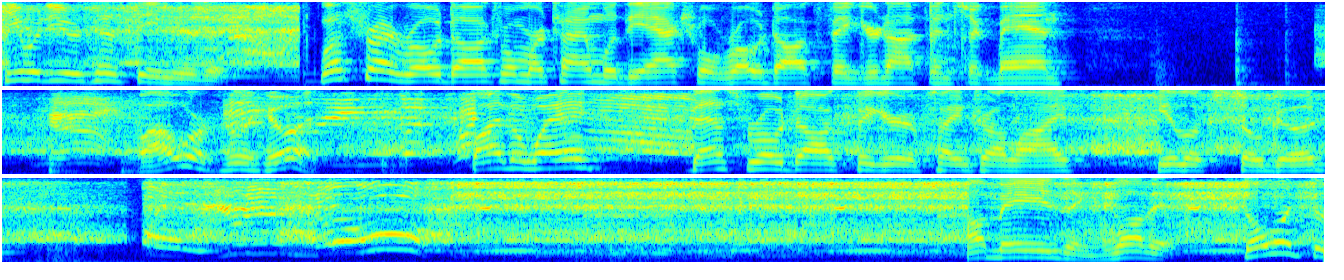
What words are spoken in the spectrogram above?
he would use his theme music. Let's try Road Dogs one more time with the actual Road Dogg figure, not Vince McMahon. Now, Wow, that worked really good. By the way, best Road Dogg figure of Titantron Live. He looks so good. Amazing. Love it. Don't like the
